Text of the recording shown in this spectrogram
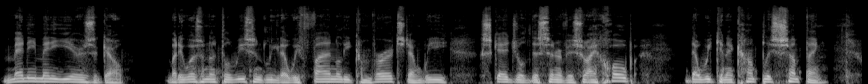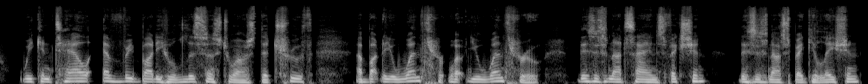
many, many years ago. But it wasn't until recently that we finally converged and we scheduled this interview. So I hope that we can accomplish something. We can tell everybody who listens to us the truth about you went through. What you went through. This is not science fiction. This is not speculation.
